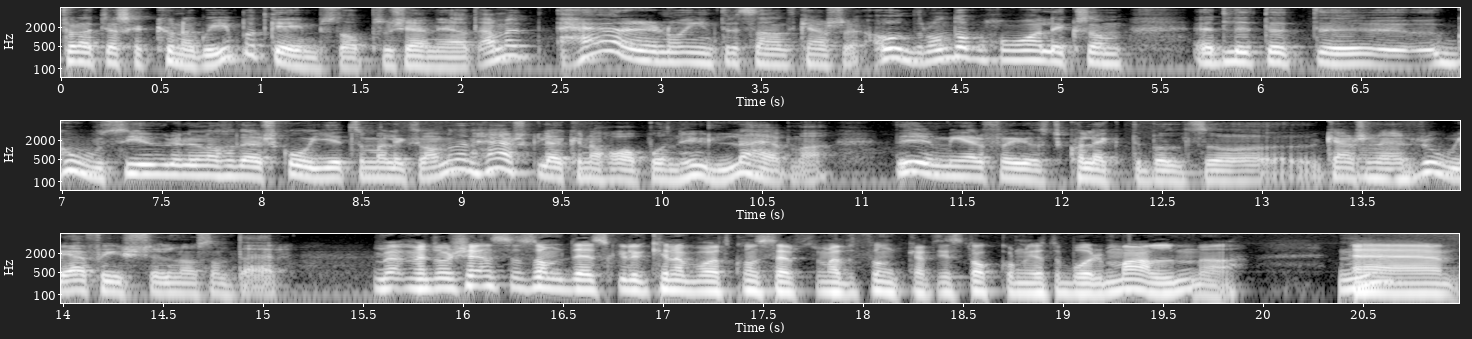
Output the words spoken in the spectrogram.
för att jag ska kunna gå in på ett GameStop så känner jag att ja, men här är det nog intressant kanske. Undrar om de har liksom ett litet eh, gosedjur eller något sånt där skojigt som man liksom, ja, men den här skulle jag kunna ha på en hylla hemma. Det är mer för just collectibles och kanske en rolig affisch eller något sånt där. Men, men då känns det som det skulle kunna vara ett koncept som hade funkat i Stockholm, Göteborg, Malmö. Mm. Eh,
